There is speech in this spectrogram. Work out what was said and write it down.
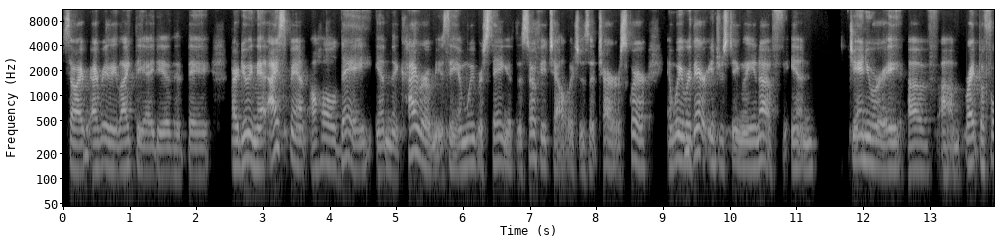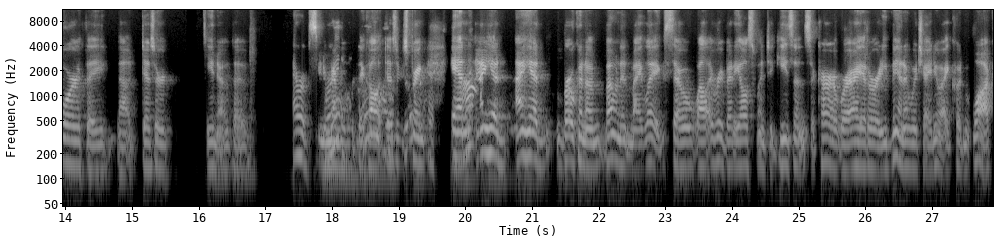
So I, I really like the idea that they are doing that. I spent a whole day in the Cairo Museum. We were staying at the Sofitel, which is at Tahrir Square, and we were there, interestingly enough, in January of um, right before the uh, desert, you know, the Arab You Spring. remember what they call it, Oh, Desert Spring. and Wow. I had I had broken a bone in my leg. So while everybody else went to Giza and Saqqara, where I had already been, and which I knew I couldn't walk,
